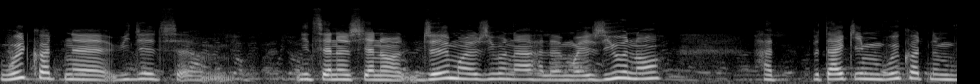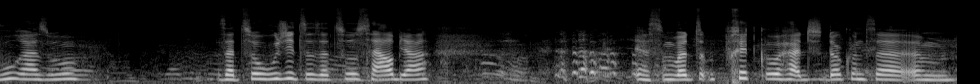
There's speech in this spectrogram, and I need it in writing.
wulkotne widzieć um, nic jenoż jeno dziel moje żywona, ale moje żywono hat w takim wulkotnym wurazu za co co Serbia ja som od predku hať dokonca um,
